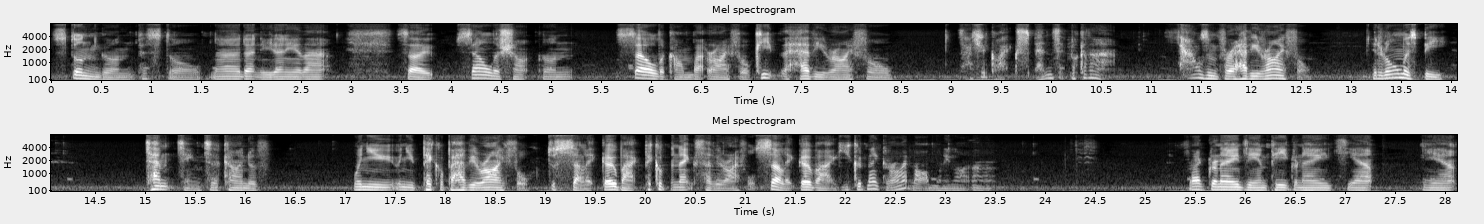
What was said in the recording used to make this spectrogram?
Stun gun, pistol, no, don't need any of that. So, sell the shotgun, sell the combat rifle, keep the heavy rifle. It's actually quite expensive, look at that. Thousand for a heavy rifle. It'd almost be tempting to kind of when you when you pick up a heavy rifle, just sell it, go back, pick up the next heavy rifle, sell it, go back. You could make a right lot of money like that. Frag grenades, EMP grenades, yeah, yeah.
